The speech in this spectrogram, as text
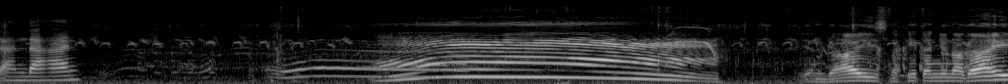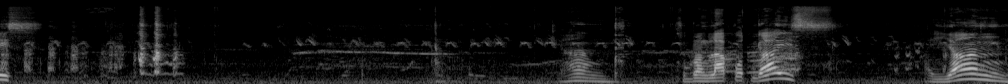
Dahan-dahan. Mm. Yan guys, nakita nyo na guys. Yan. Sobrang lapot guys. Ayan.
